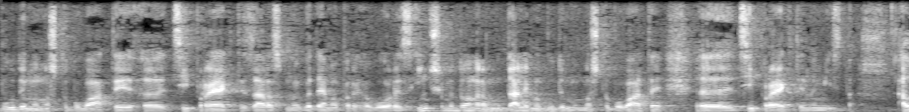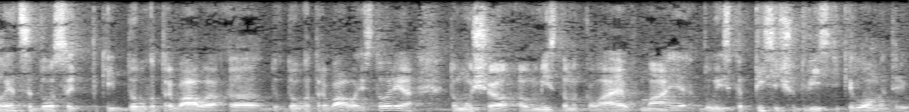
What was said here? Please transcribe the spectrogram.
будемо масштабувати е, ці проекти. Зараз ми ведемо переговори з іншими донорами. Далі ми будемо масштабувати е, ці проекти на місто. Але це досить такий довготривала, е, довготривала історія, тому що е, місто Миколаїв має близько 1200 кілометрів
